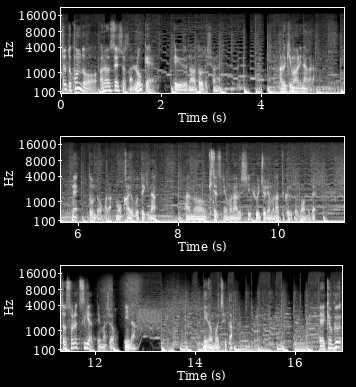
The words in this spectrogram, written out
ちょっと今度、アルファステーションさんロケっていうのはどうでしょうね。歩き回りながら。ね、どんどんほら、もう開放的な、あの、季節にもなるし、風潮にもなってくると思うので。ちょっと、それ次やってみましょう。いいな。いいの思いついた。えー曲、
